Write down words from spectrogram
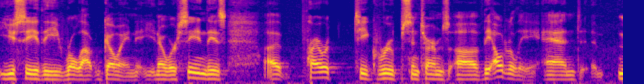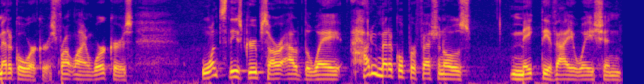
you see the rollout going. You know, we're seeing these uh, priority groups in terms of the elderly and medical workers, frontline workers. Once these groups are out of the way, how do medical professionals make the evaluation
